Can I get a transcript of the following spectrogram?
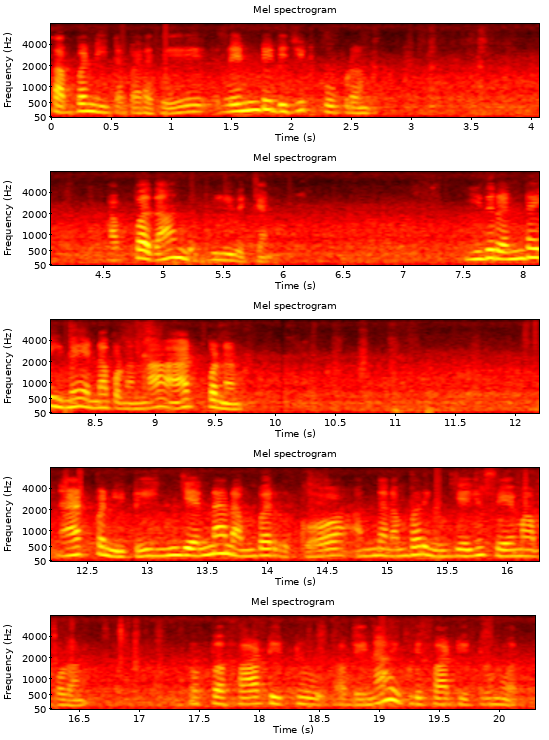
சப் பண்ணிட்ட பிறகு ரெண்டு டிஜிட் கூப்பிடணும். அப்போ தான் இந்த புள்ளி வைக்கணும். இது ரெண்டையுமே என்ன பண்ணணும்னா ஆட் பண்ணணும். ஆட் பண்ணிவிட்டு இங்கே என்ன நம்பர் இருக்கோ அந்த நம்பர் இங்கேயும் சேமாக போடணும். இப்போ ஃபார்ட்டி டூ அப்படின்னா இப்படி ஃபார்ட்டி டூன்னு வரும்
